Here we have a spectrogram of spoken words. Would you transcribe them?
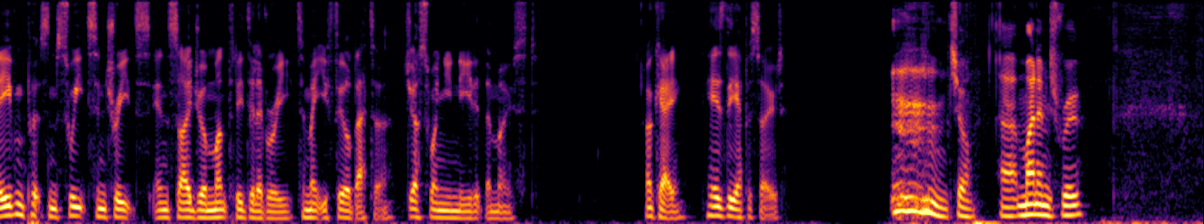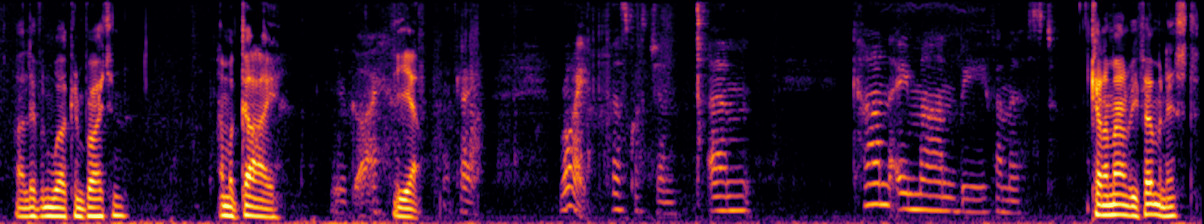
They even put some sweets and treats inside your monthly delivery to make you feel better, just when you need it the most. Okay, here's the episode. sure. Uh, my name's Rue. I live and work in Brighton. I'm a guy. You're a guy. Yeah. Okay. Right, first question. Um, can a man be feminist? Can a man be feminist?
